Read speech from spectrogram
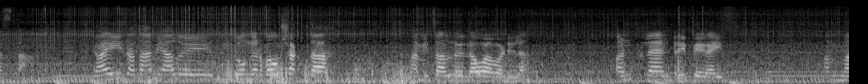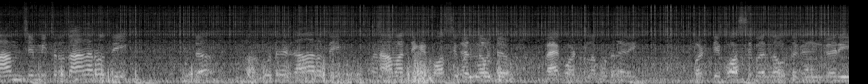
रस्ता. गाईज आता आम्ही आलोय तुम्ही डोंगर पाहू शकता. आम्ही चाललोय लवळवाडीला. अनप्लॅन ट्रिप आहे गाईज आम आमचे मित्र जाणार होते. कुठं? कुठं जाणार होते. पण आम्हाला ते काही पॉसिबल नव्हतं. बॅकवॉटरला कुठंतरी. बट ते पॉसिबल नव्हतं कारण घरी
